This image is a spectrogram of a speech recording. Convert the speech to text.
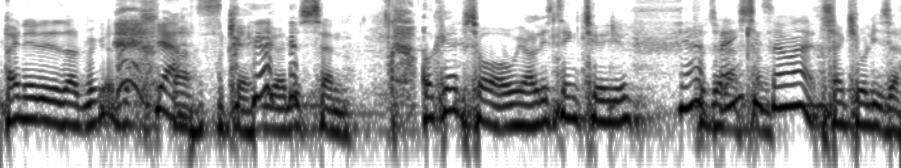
I needed that. because- Yes. Ah, okay, you understand. Okay, so we are listening to you. Yeah, thank you so much. Thank you, Lisa.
